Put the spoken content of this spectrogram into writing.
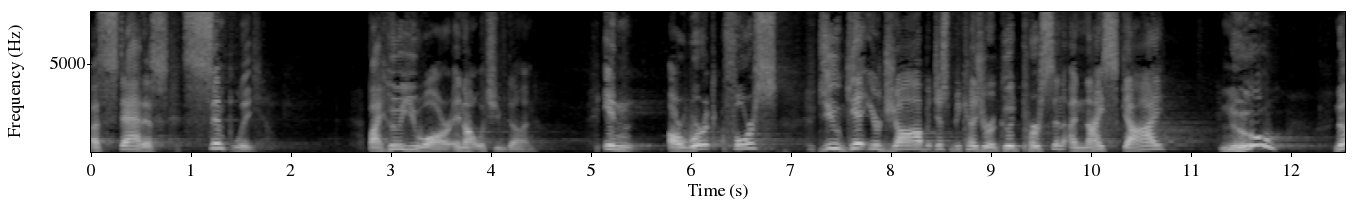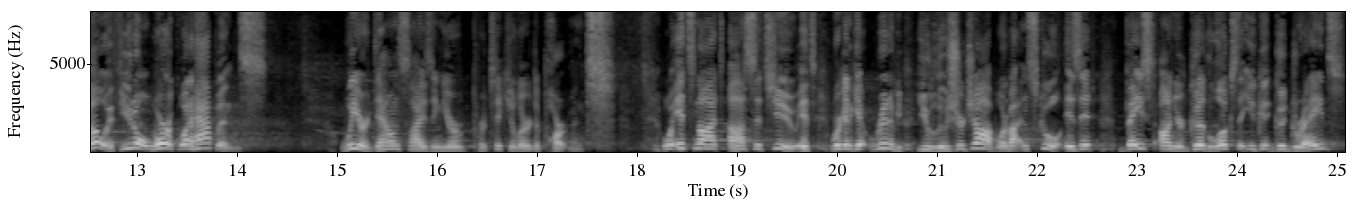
a status simply by who you are and not what you've done? In our workforce, do you get your job just because you're a good person, a nice guy? No. No, if you don't work, what happens? We are downsizing your particular department. Well, it's not us, it's you. It's we're going to get rid of you. You lose your job. What about in school? Is it based on your good looks that you get good grades?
